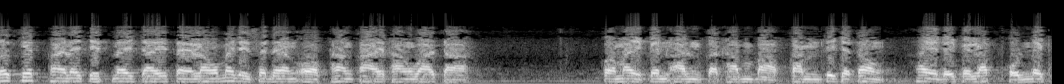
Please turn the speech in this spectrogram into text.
นึกคิดภายในจิตในใจ แต่เราไม่ได้แสดงออกทางกายทางวาจา ก็ไม่เป็นอันกระทำบาปกรรมที่จะต้องให้ได้ไปรับผลในภ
